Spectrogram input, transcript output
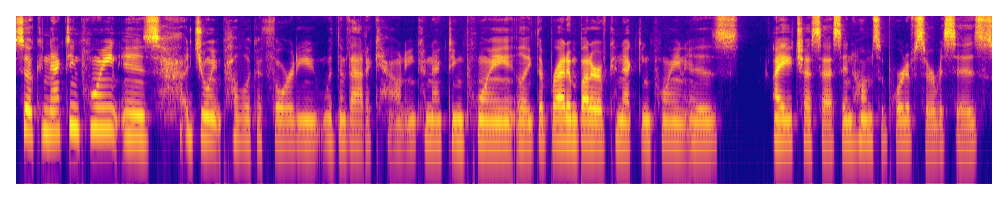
So, Connecting Point is a joint public authority with Nevada County. Connecting Point, like the bread and butter of Connecting Point, is IHSS in home supportive services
